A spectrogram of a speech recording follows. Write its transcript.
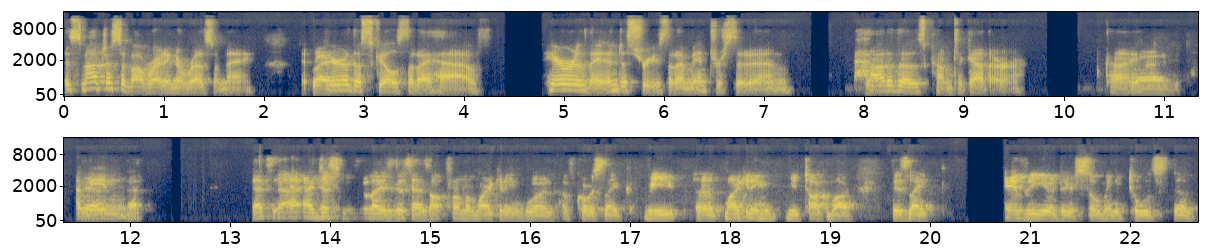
It's not just about writing a resume. Right. Here are the skills that I have. Here are the industries that I'm interested in. How right. do those come together? Okay. Right. I yeah. mean, that, that's I, just visualize this as from a marketing world. Of course, like we uh, marketing, we talk about there's like every year there's so many tools. The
